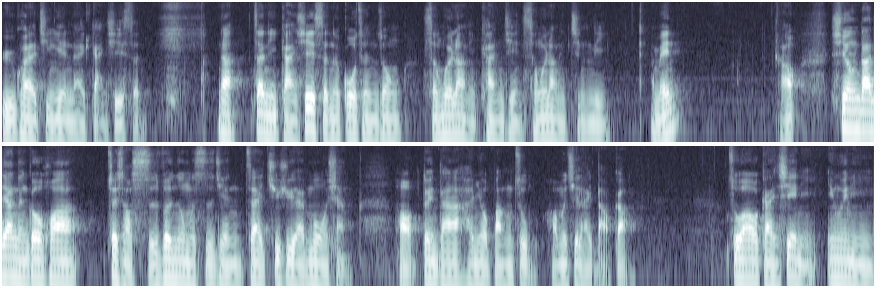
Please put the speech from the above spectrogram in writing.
愉快的经验，来感谢神。那在你感谢神的过程中，神会让你看见，神会让你经历。阿门。好，希望大家能够花。最少十分钟的时间，再继续来默想，好，对大家很有帮助。好，我们一起来祷告。主啊，我感谢你，因为你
